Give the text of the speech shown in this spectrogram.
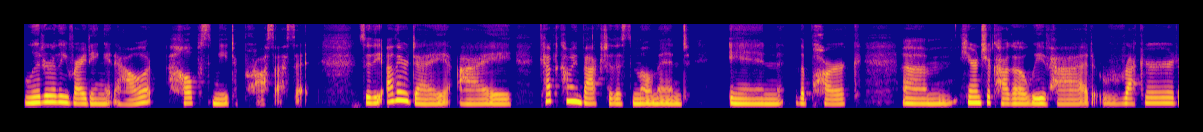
literally writing it out, helps me to process it. So the other day, I kept coming back to this moment in the park. Um, here in Chicago, we've had record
